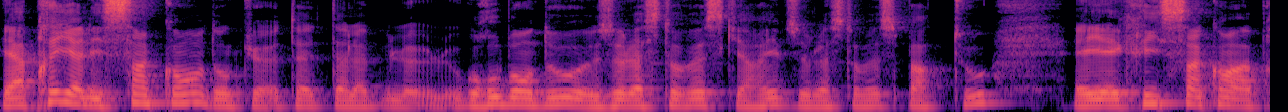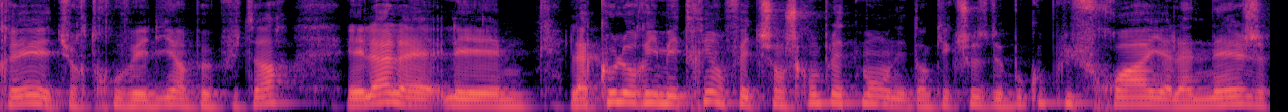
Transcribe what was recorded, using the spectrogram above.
Et après il y a les 5 ans, donc euh, t'as, as le, gros bandeau euh, The Last of Us qui arrive, The Last of Us Part 2, et il y a écrit 5 ans après et tu retrouves Ellie un peu plus tard. Et là la, la colorimétrie en fait change complètement. On est dans quelque chose de beaucoup plus froid, il y a la neige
